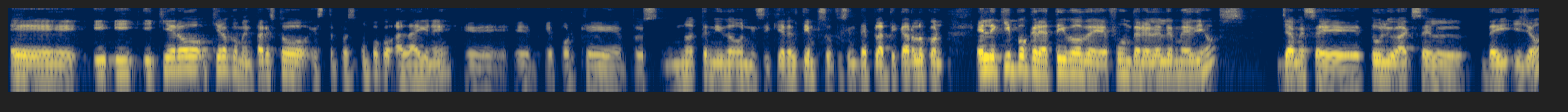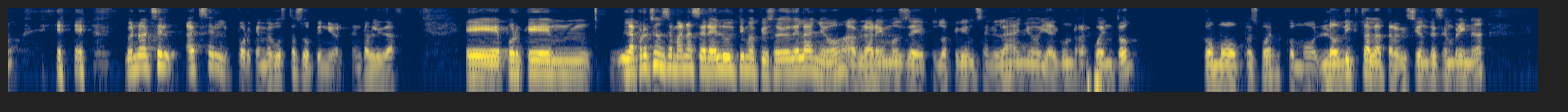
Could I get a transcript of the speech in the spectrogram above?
Eh, y, quiero, quiero comentar esto este, pues, un poco al aire, eh, porque pues, no he tenido ni siquiera el tiempo suficiente de platicarlo con el equipo creativo de Funder LL Medios, llámese Tulio, Axel, Day y yo. bueno, Axel, Axel, porque me gusta su opinión, en realidad. Eh, porque mm, la próxima semana será el último episodio del año. Hablaremos de pues, lo que vimos en el año y algún recuento, como, pues bueno, como lo dicta la tradición de Sembrina.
